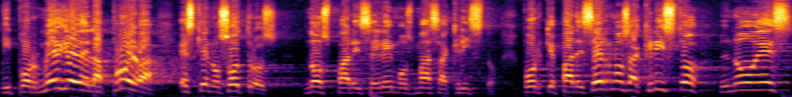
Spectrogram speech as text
Y por medio de la prueba es que nosotros nos pareceremos más a Cristo. Porque parecernos a Cristo no es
